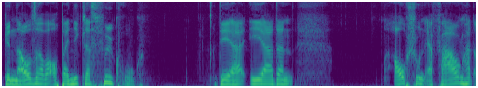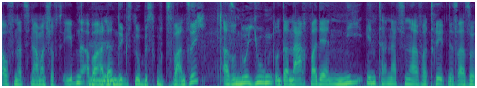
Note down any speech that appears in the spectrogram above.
Genauso aber auch bei Niklas Füllkrug, der eher dann auch schon Erfahrung hat auf Nationalmannschaftsebene, aber Mhm. allerdings nur bis U20, also nur Jugend und danach war der nie international vertreten. Ist also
